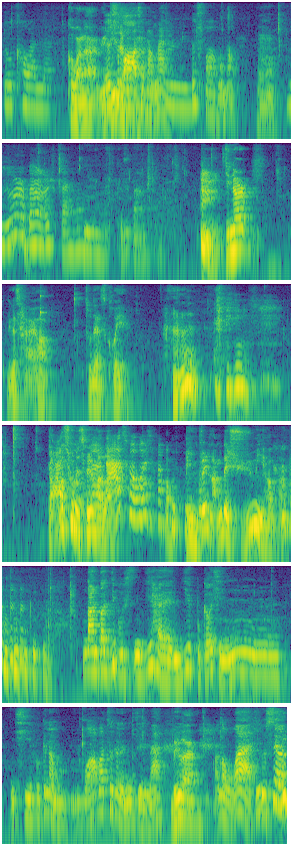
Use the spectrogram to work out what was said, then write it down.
都考完了。考完了，月二十底才放。八才放啊，嗯二十八放嘛。嗯，六二班、二十八号。嗯，二十八号。今天儿那个菜哈，煮得还是可以。大厨的称号大呢，厨我晓啊，并非浪得虚名，好不好？难道你不你还你不高兴？你媳妇跟那妈妈走得那么近吗？没有啊，啊，那啊，就是要越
